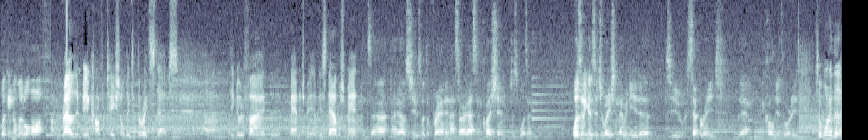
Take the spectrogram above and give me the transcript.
looking a little off. rather than being confrontational, they took the right steps. Um, they notified the management of the establishment. And, uh, I know she was with a friend, and I started asking a question. Just wasn't wasn't a good situation that we needed to to separate them and call the authorities. So one of the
